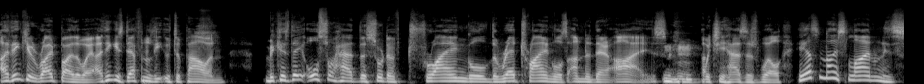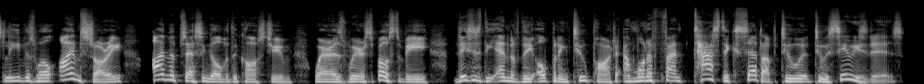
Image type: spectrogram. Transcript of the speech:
I think you're right. By the way, I think it's definitely Utapawan because they also had the sort of triangle, the red triangles under their eyes, mm-hmm. which he has as well. He has a nice line on his sleeve as well. I'm sorry, I'm obsessing over the costume, whereas we're supposed to be. This is the end of the opening two-parter, and what a fantastic setup to a, to a series it is.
